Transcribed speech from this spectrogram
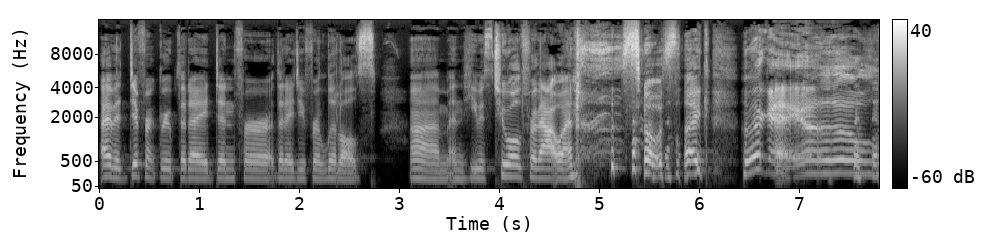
I have a different group that I did for that I do for littles. Um, and he was too old for that one. so it's like, okay, uh,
